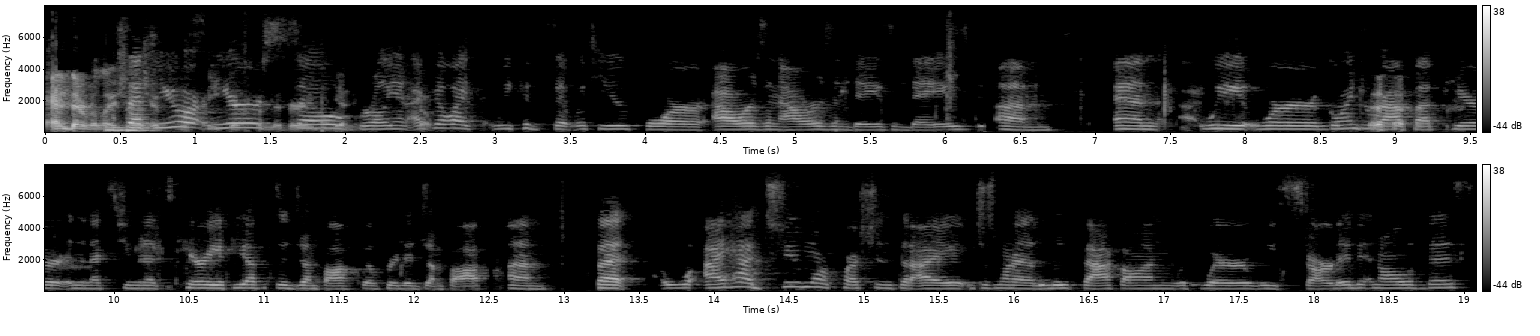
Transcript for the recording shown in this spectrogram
and their relationship. Seth, you are you're so brilliant. I feel like we could sit with you for hours and hours and days and days. Um, and we we're going to wrap up here in the next few minutes. Carrie, if you have to jump off, feel free to jump off. Um, but I had two more questions that I just want to loop back on with where we started in all of this.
